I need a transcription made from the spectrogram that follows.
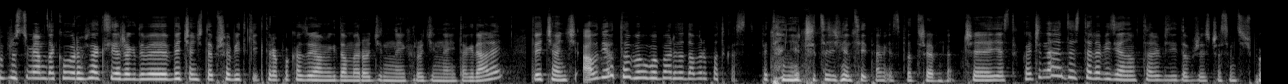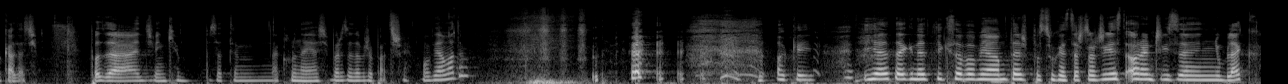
Po prostu miałam taką refleksję, że gdyby wyciąć te przebitki, które pokazują ich domy rodzinne, ich rodziny i tak dalej, wyciąć audio, to byłby bardzo dobry podcast. Pytanie, czy coś więcej tam jest potrzebne. Czy jest kończone? No, to jest telewizja, no w telewizji dobrze jest czasem coś pokazać. Poza dźwiękiem. Poza tym na Kluneja się bardzo dobrze patrzy. Mówiłam o tym? Okej. Okay. Ja tak Netflixowo miałam też posłuchać strasznie. Znaczy jest Orange is the New Black,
